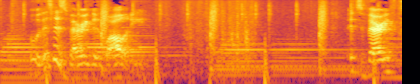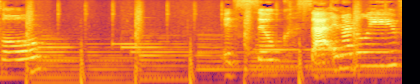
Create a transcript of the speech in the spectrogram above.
oh, this is very good quality. It's very full. It's silk satin, I believe.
